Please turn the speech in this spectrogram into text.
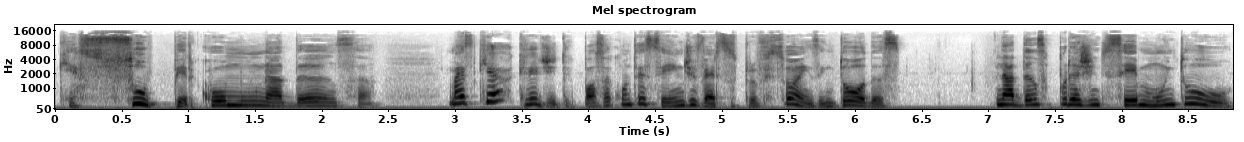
que é super comum na dança, mas que acredito que possa acontecer em diversas profissões, em todas. Na dança, por a gente ser muito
